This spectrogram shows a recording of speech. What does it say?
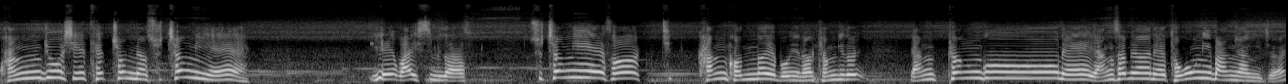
광주시 태촌면 수청리에 예, 와 있습니다. 수청리에서 지- 강 건너에 보이는 경기도 양평군의 양서면의 도곡리 방향이죠.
